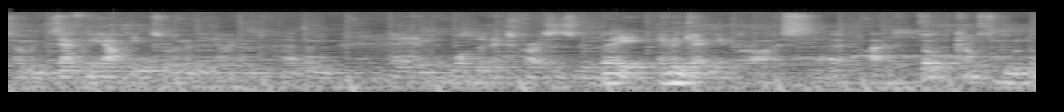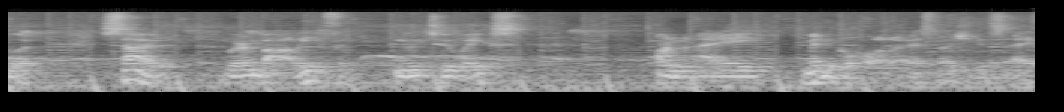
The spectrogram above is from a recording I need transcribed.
tell me exactly how things were going to be going to happen and what the next process would be, and gave me a price. So I felt comfortable to do it. So we're in Bali for nearly two weeks on a medical holiday, I suppose you could say.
